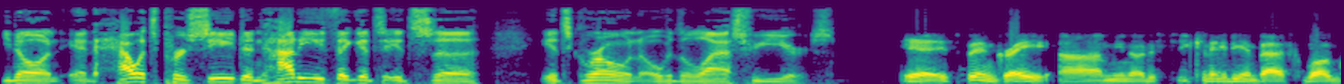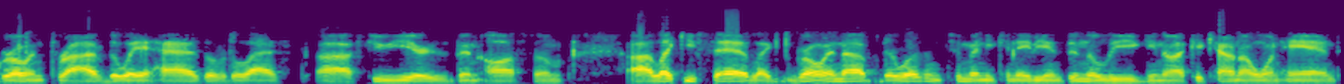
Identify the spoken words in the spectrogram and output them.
you know, and, and how it's perceived, and how do you think it's it's uh, it's grown over the last few years? Yeah, it's been great. Um, you know, to see Canadian basketball grow and thrive the way it has over the last uh, few years has been awesome. Uh, like you said, like growing up, there wasn't too many Canadians in the league. You know, I could count on one hand.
